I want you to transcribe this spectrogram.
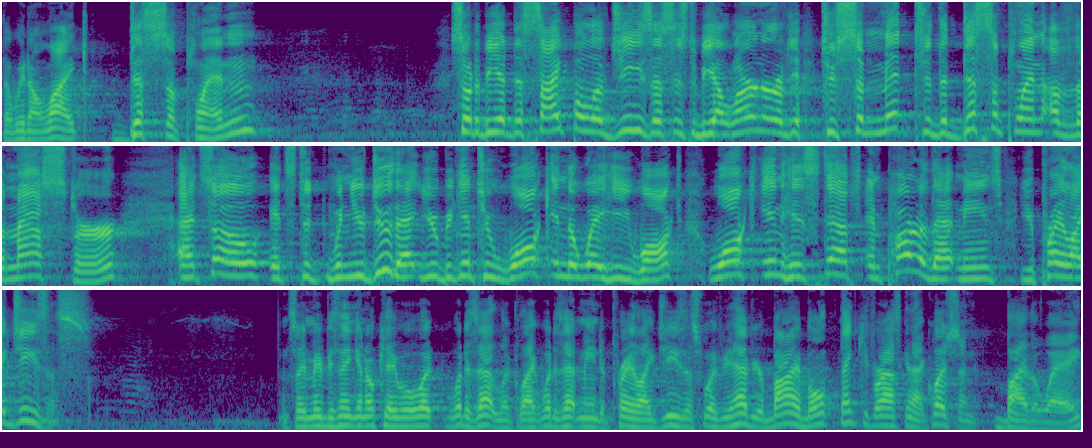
that we don't like, discipline so to be a disciple of Jesus is to be a learner of to submit to the discipline of the master. And so it's to when you do that, you begin to walk in the way he walked, walk in his steps, and part of that means you pray like Jesus. And so you may be thinking, okay, well, what, what does that look like? What does that mean to pray like Jesus? Well, if you have your Bible, thank you for asking that question, by the way.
